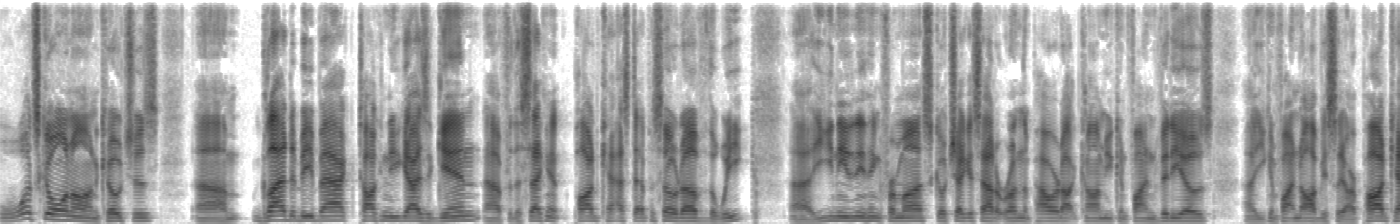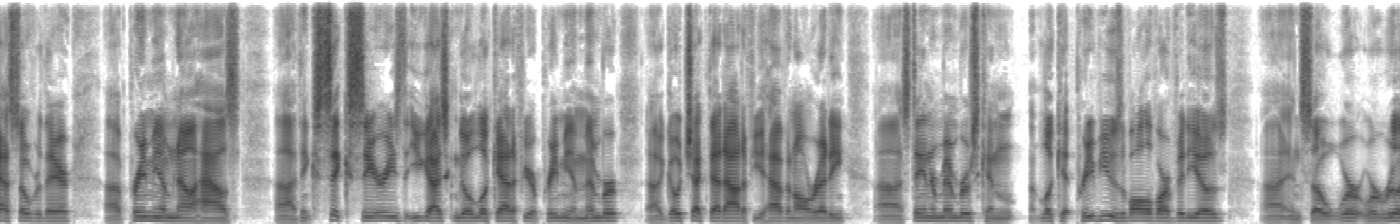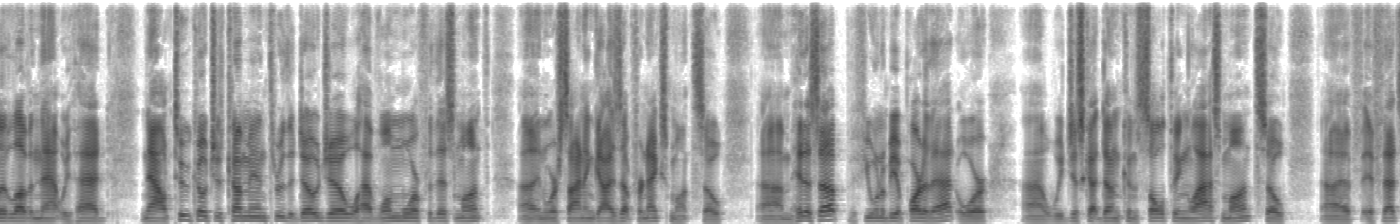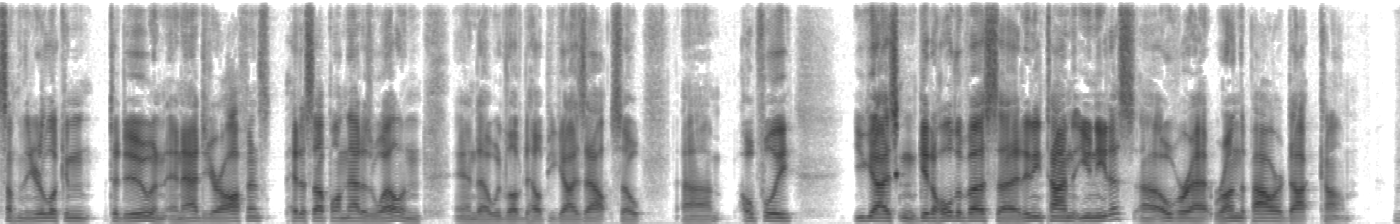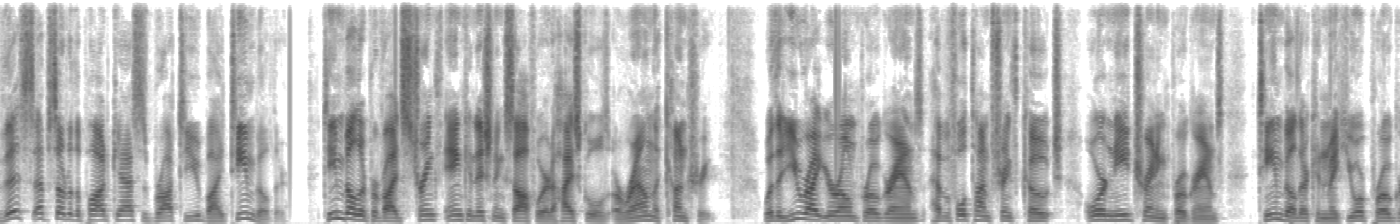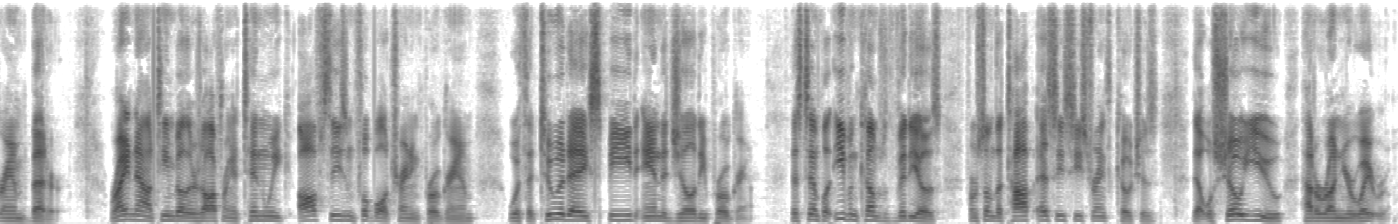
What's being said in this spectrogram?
What's going on, coaches? Um, glad to be back talking to you guys again uh, for the second podcast episode of the week. Uh, you need anything from us, go check us out at runthepower.com. You can find videos. Uh, you can find, obviously, our podcasts over there. Uh, premium now has, uh, I think, six series that you guys can go look at if you're a premium member. Uh, go check that out if you haven't already. standard members can look at previews of all of our videos. Uh, and so we're, we're really loving that. We've had now two coaches come in through the dojo. We'll have one more for this month, uh, and we're signing guys up for next month. So um, hit us up if you want to be a part of that, or uh, we just got done consulting last month. So uh, if, if that's something that you're looking to do and, and add to your offense, hit us up on that as well, and, and uh, we'd love to help you guys out. So um, hopefully, you guys can get a hold of us uh, at any time that you need us over at runthepower.com. This episode of the podcast is brought to you by TeamBuildr. TeamBuildr provides strength and conditioning software to high schools around the country. Whether you write your own programs, have a full time strength coach, or need training programs, TeamBuildr can make your program better. Right now, TeamBuildr is offering a 10 week off season football training program with a two a day speed and agility program. This template even comes with videos from some of the top SEC strength coaches that will show you how to run your weight room.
